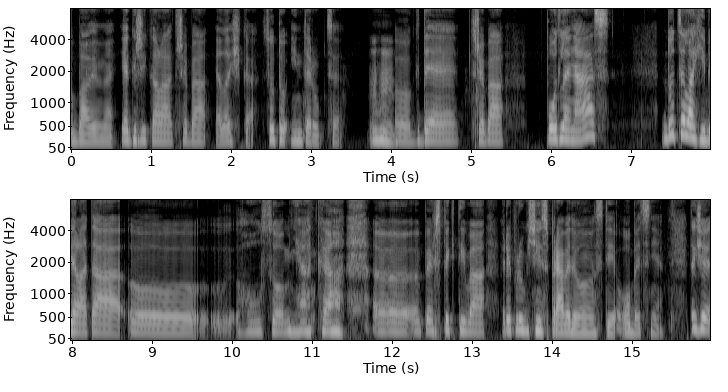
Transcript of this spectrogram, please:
bavíme. Jak říkala třeba Eleška, jsou to interrupce, mm-hmm. kde třeba podle nás docela chyběla ta uh, wholesome nějaká uh, perspektiva reprodukční spravedlnosti obecně. Takže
